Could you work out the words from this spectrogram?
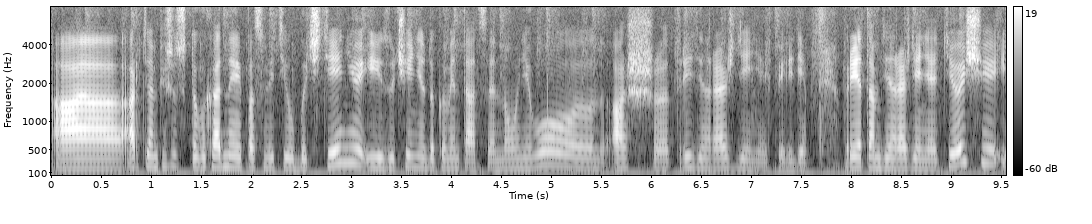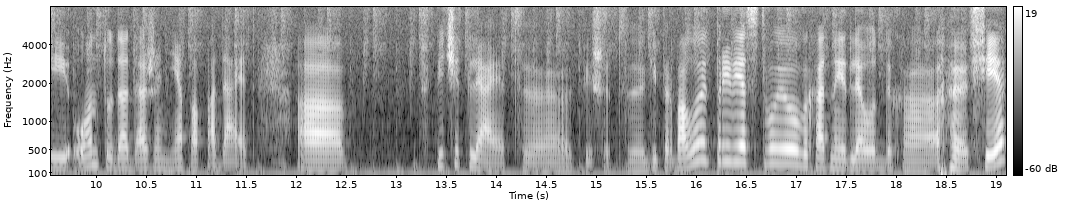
А, Артем пишет, что выходные посвятил бы чтению и изучению документации, но у него аж три дня рождения впереди. При этом день рождения тещи, и он туда даже не попадает. Впечатляет, э, пишет Гиперболоид, приветствую, выходные для отдыха Фе,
